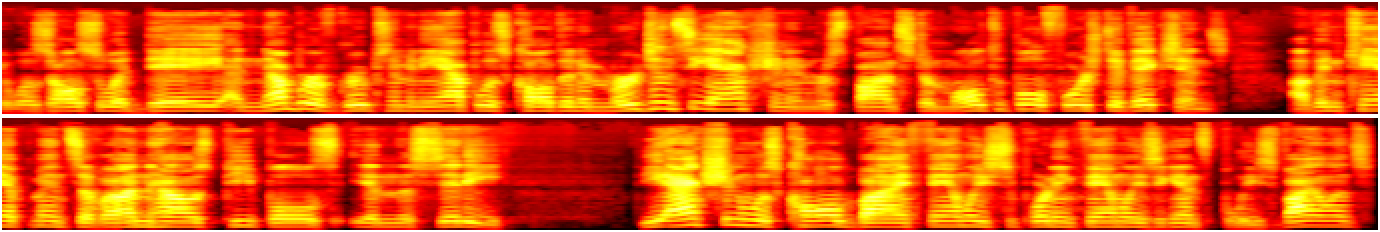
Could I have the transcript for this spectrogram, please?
It was also a day a number of groups in Minneapolis called an emergency action in response to multiple forced evictions of encampments of unhoused peoples in the city. The action was called by Families Supporting Families Against Police Violence,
